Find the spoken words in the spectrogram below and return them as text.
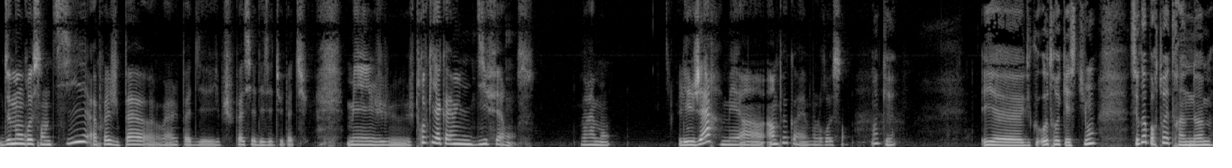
De mon ressenti, après j'ai pas, euh, voilà, pas je sais pas s'il y a des études là-dessus, mais je, trouve qu'il y a quand même une différence, vraiment légère, mais un, un peu quand même, on le ressent. Ok. Et euh, du coup, autre question. C'est quoi pour toi être un homme?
